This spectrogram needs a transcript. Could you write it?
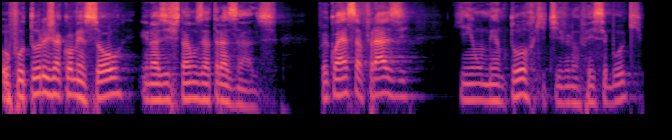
O futuro já começou e nós estamos atrasados. Foi com essa frase que um mentor que tive no Facebook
